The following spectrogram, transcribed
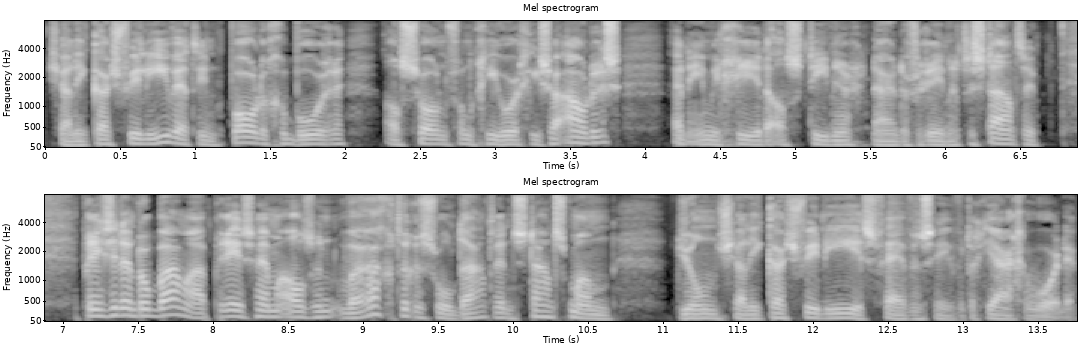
Shalikashvili werd in Polen geboren als zoon van Georgische ouders... en emigreerde als tiener naar de Verenigde Staten. President Obama prees hem als een waarachtige soldaat en staatsman. John Shalikashvili is 75 jaar geworden.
